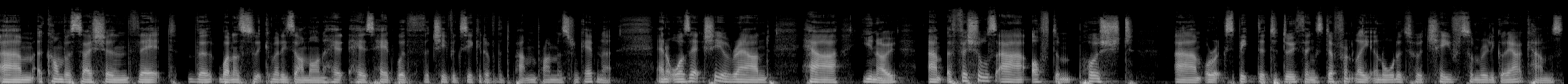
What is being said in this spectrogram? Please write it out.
um, a conversation that the one of the select committees I'm on ha- has had with the chief executive of the Department of Prime Minister and Cabinet, and it was actually around how you know um, officials are often pushed. Um, or expected to do things differently in order to achieve some really good outcomes.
